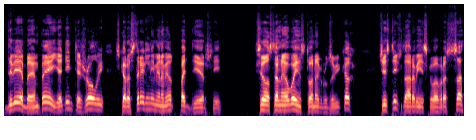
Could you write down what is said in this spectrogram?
две БМП и один тяжелый скорострельный миномет поддержки. Все остальное воинство на грузовиках, частично армейского образца,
